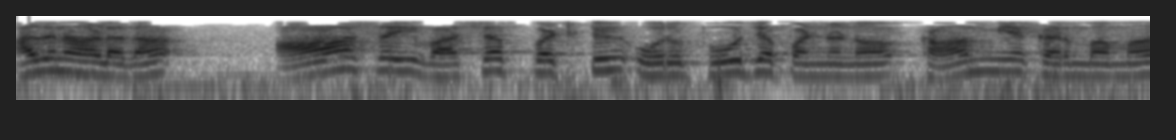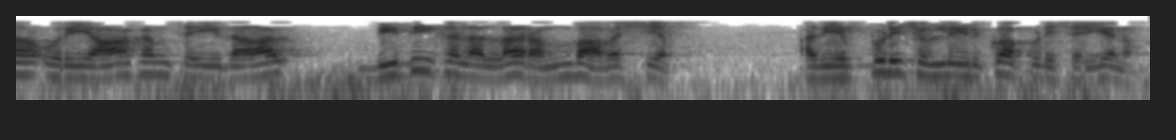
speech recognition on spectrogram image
அதனாலதான் ஆசை வசப்பட்டு ஒரு பூஜை பண்ணணும் காமிய கர்மமா ஒரு யாகம் செய்தால் விதிகள் எல்லாம் ரொம்ப அவசியம். அது எப்படி சொல்லி இருக்கோ அப்படி செய்யணும்.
